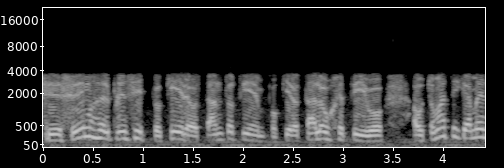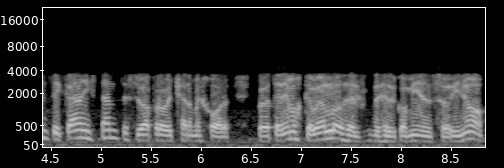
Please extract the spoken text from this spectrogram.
Si decidimos del principio, quiero tanto tiempo, quiero tal objetivo, automáticamente cada instante se va a aprovechar mejor, pero tenemos que verlo desde el, comienzo y no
